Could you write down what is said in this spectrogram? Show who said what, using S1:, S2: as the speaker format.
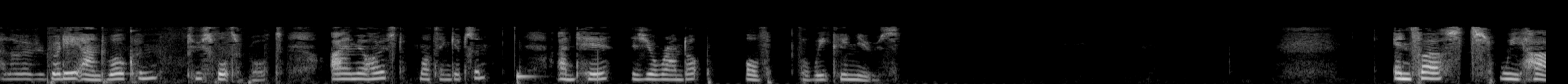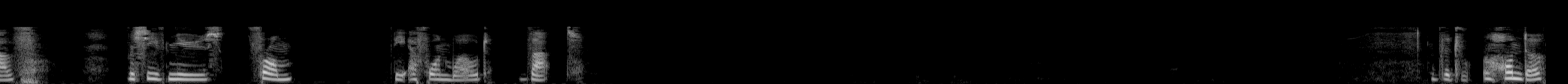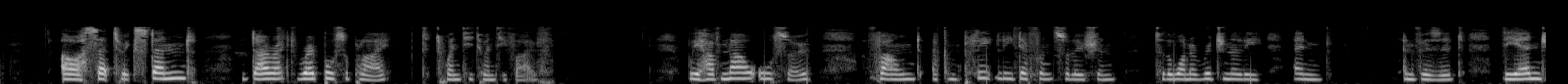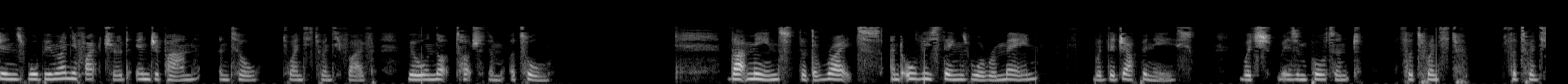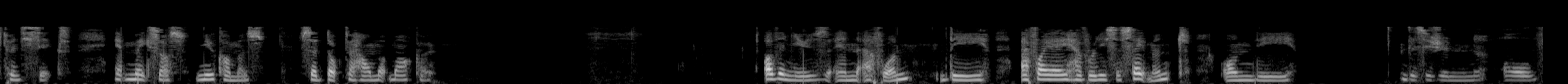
S1: Hello everybody and welcome to Sports Report. I am your host, Martin Gibson, and here is your roundup of the weekly news. In first, we have received news from the F1 world that that Honda are set to extend direct Red Bull supply to 2025. We have now also found a completely different solution to the one originally en- envisaged. The engines will be manufactured in Japan until 2025. We will not touch them at all. That means that the rights and all these things will remain with the Japanese which is important for 20, for 2026. It makes us newcomers, said Dr. Helmut Marko. Other news in F1, the FIA have released a statement on the decision of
